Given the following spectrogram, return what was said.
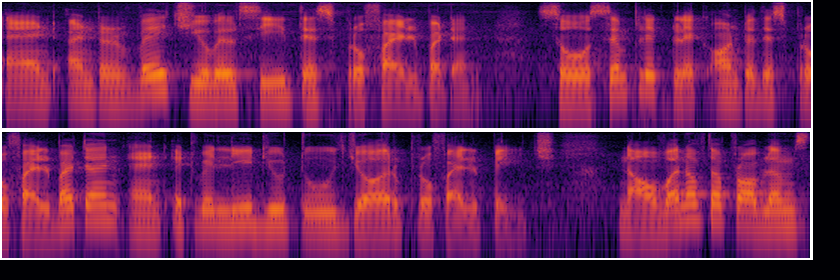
and under which you will see this profile button. So simply click onto this profile button and it will lead you to your profile page. Now one of the problems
